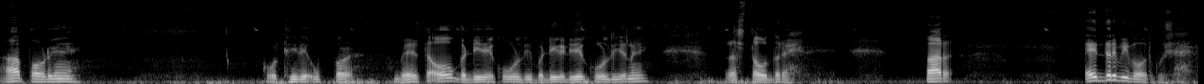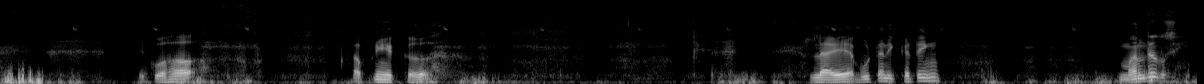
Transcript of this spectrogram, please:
ਆ। ਪੌੜੀਆਂ ਕੋਠੀ ਦੇ ਉੱਪਰ ਵੇਖ ਤਾਂ ਉਹ ਗੱਡੀ ਦੇ ਕੋਲ ਦੀ, ਵੱਡੀ ਗੱਡੀ ਦੇ ਕੋਲ ਦੀ ਜਨੇ ਰਸਤਾ ਉਧਰ ਹੈ। ਪਰ ਇੱਧਰ ਵੀ ਬਹੁਤ ਕੁਝ ਹੈ। ਦੇਖੋ ਆਹ ਆਪਣੀ ਇੱਕ ਲਾਏ ਆ ਬੂਟਾਂ ਦੀ ਕਟਿੰਗ। ਮੰਨਦੇ ਹੋ ਤੁਸੀਂ?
